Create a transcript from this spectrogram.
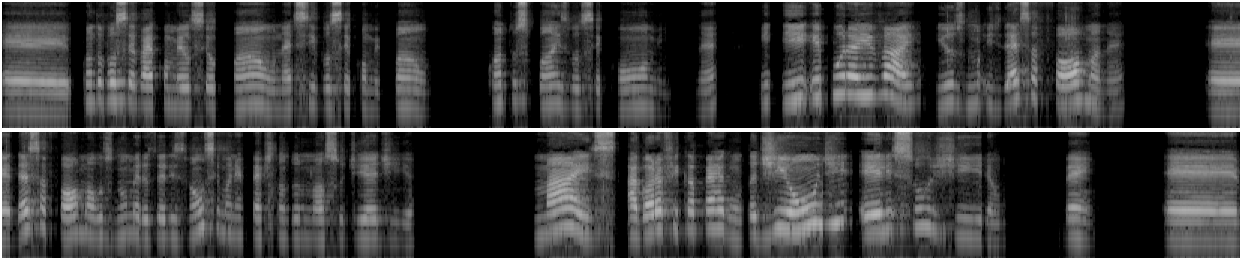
É, quando você vai comer o seu pão, né? Se você come pão, quantos pães você come, né? E, e, e por aí vai. E, os, e dessa forma, né? É, dessa forma, os números eles vão se manifestando no nosso dia a dia. Mas agora fica a pergunta: de onde eles surgiram? Bem, é,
